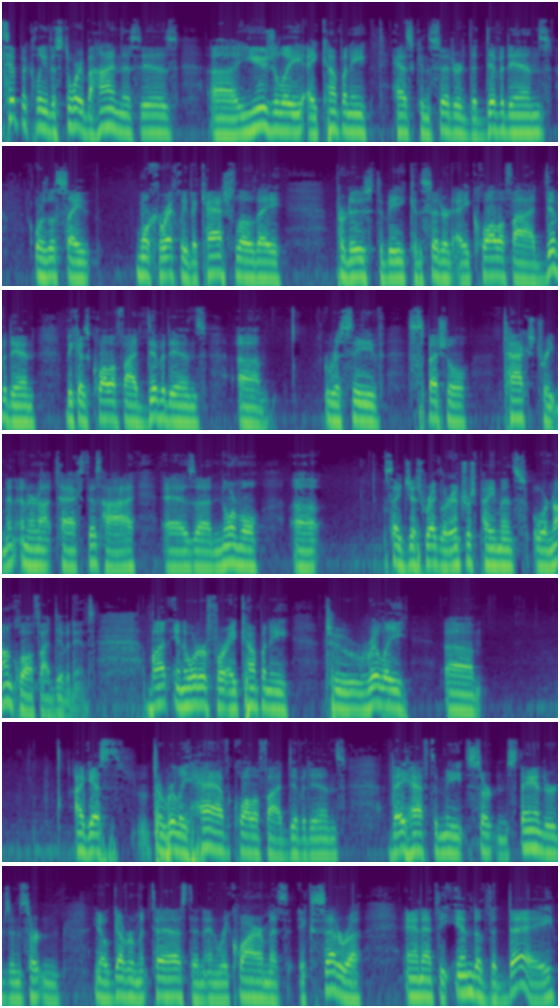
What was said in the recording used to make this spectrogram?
typically the story behind this is uh, usually, a company has considered the dividends, or let's say more correctly, the cash flow they produce to be considered a qualified dividend because qualified dividends um, receive special tax treatment and are not taxed as high as uh, normal, uh, say, just regular interest payments or non qualified dividends. But in order for a company to really, um, I guess, to really have qualified dividends, they have to meet certain standards and certain, you know, government tests and, and requirements, etc. And at the end of the day,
